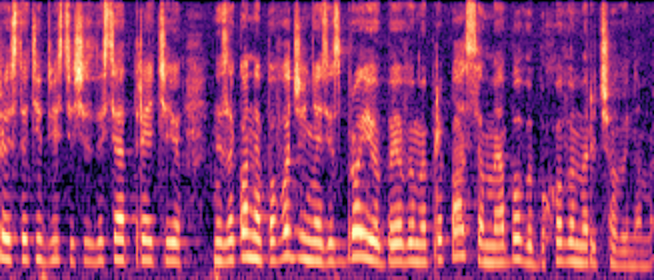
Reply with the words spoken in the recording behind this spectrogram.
1 статті 263 незаконне поводження зі зброєю, бойовими припасами або вибуховими речовинами.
